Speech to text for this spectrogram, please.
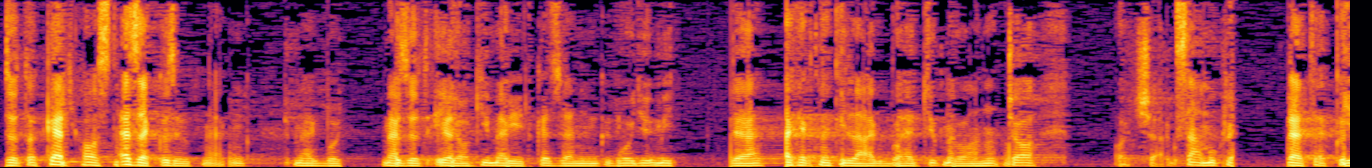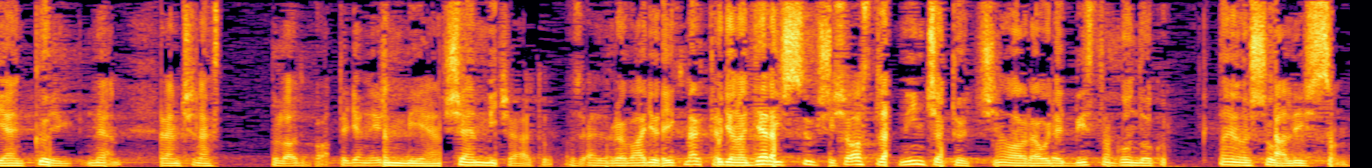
között a kert használ, ezek között nekünk megbocs, mert él, aki megétkezzenünk, hogy ő mit, de nekeknek világba lehetjük meg van, csak adság. Számukra retek, ilyen közig nem, nem csinálsz kapcsolatba tegyen, és semmilyen, semmi csátok az előre vágyódik meg, ugyan a gyerek is szükség, és azt lát, nincs a töcsi arra, hogy egy biztos gondolkod. Nagyon sok is szam.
